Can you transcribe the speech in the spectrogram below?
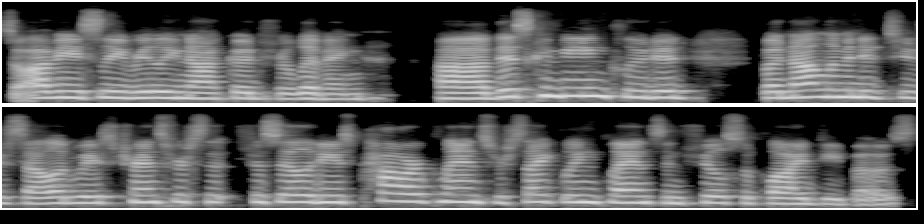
So obviously really not good for living. Uh, this can be included, but not limited to solid waste transfer facilities, power plants, recycling plants, and fuel supply depots.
